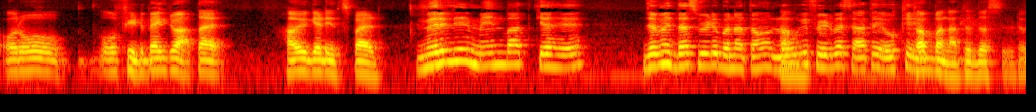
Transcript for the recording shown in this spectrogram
और वो वो फीडबैक जो आता है हाउ यू गेट इंस्पायर्ड मेरे लिए मेन बात क्या है जब मैं दस वीडियो बनाता हूँ लोगों के फीडबैक आते हैं ओके कब बनाते हो दस वीडियो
